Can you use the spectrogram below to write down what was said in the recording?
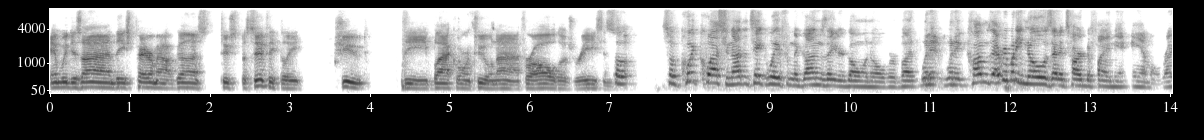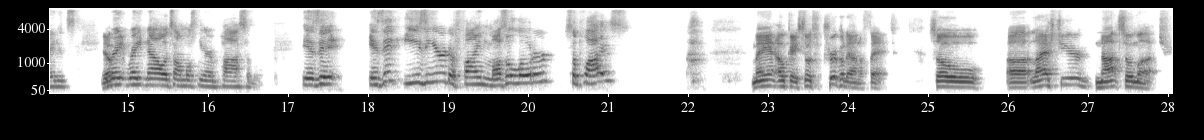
and we designed these Paramount guns to specifically shoot the Blackhorn 209 for all those reasons. So, so quick question, not to take away from the guns that you're going over, but when it when it comes, everybody knows that it's hard to find ammo, right? It's Yep. right right now it's almost near impossible. Is it is it easier to find muzzle loader supplies? Man, okay, so it's a trickle down effect. So uh, last year, not so much.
